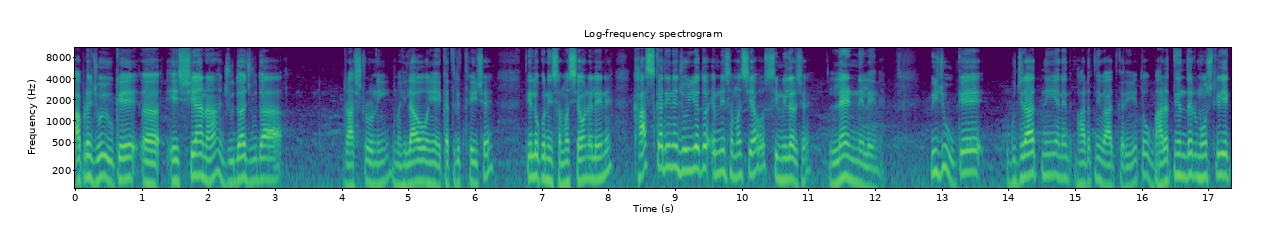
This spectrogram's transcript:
આપણે જોયું કે એશિયાના જુદા જુદા રાષ્ટ્રોની મહિલાઓ અહીંયા એકત્રિત થઈ છે, તે લોકોની સમસ્યાઓને લઈને. ખાસ કરીને જોઈએ તો એમની સમસ્યાઓ સિમિલર છે લેન્ડને લઈને. બીજું કે ગુજરાતની અને ભારતની વાત કરીએ તો ભારતની અંદર મોસ્ટલી એક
